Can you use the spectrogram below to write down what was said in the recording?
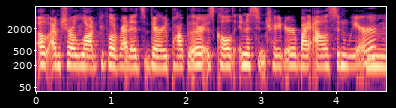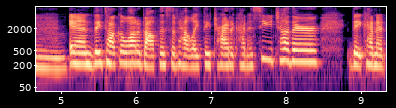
oh, i'm sure a lot of people have read it it's very popular is called innocent traitor by alison weir Mm. and they talk a lot about this of how like they try to kind of see each other they kind of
